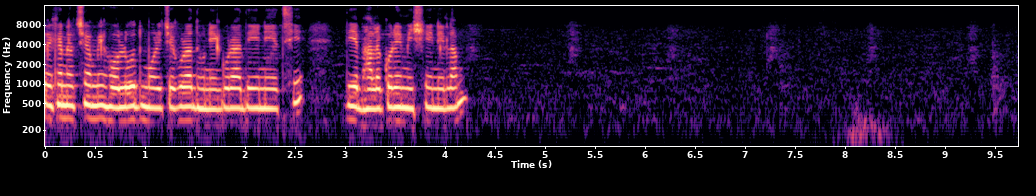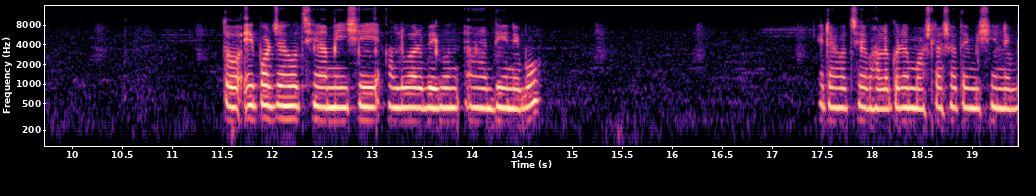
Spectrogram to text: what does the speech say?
তো এখানে হচ্ছে আমি হলুদ মরিচে গুঁড়া ধনে গুঁড়া দিয়ে নিয়েছি, দিয়ে ভালো করে মিশিয়ে নিলাম। তো এই পর্যায়ে হচ্ছে আমি সেই আলু আর বেগুন দিয়ে নেব। এটা হচ্ছে ভালো করে মশলার সাথে মিশিয়ে নেব।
